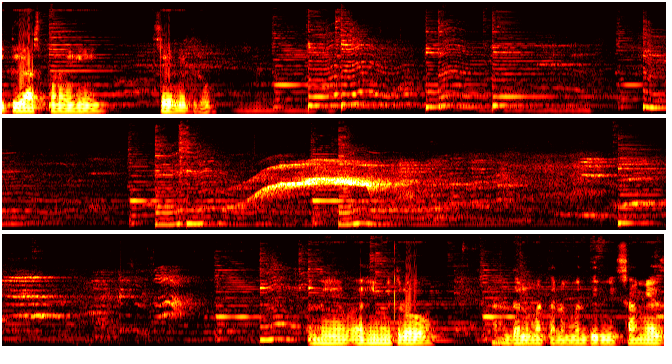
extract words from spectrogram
ઇતિહાસ પણ અહીં છે મિત્રો. મિત્રો દલ માતાના મંદિરની સામે જ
